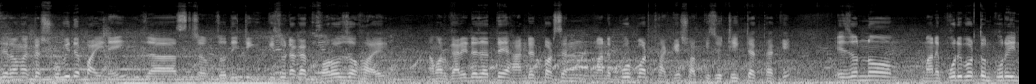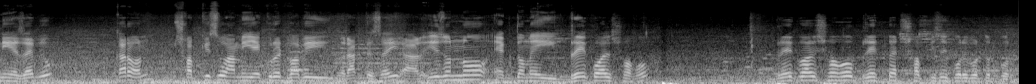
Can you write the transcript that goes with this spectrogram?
যেরকম একটা সুবিধা পাই নাই জাস্ট যদি কিছু টাকা খরচও হয় আমার গাড়িটা যাতে হান্ড্রেড পার্সেন্ট মানে প্রপার থাকে সব কিছু ঠিকঠাক থাকে এজন্য মানে পরিবর্তন করেই নিয়ে যাবে কারণ সব কিছু আমি অ্যাকুরেটভাবেই রাখতে চাই আর এজন্য একদম এই ব্রেক অয়েল সহ ব্রেক অয়েল সহ ব্রেক প্যাড সব কিছুই পরিবর্তন করব।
